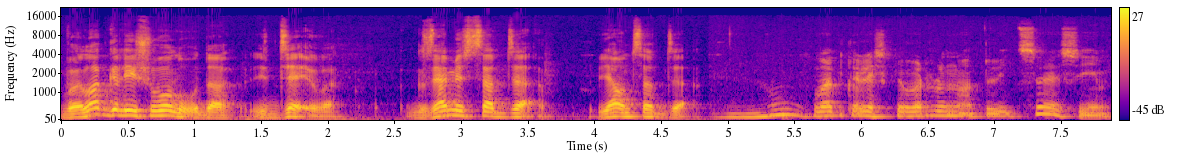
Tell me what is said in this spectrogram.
Vai latviešu valoda ir dzēva? Zemes sardzē, jauns sardzē. Nu, Latviešu var runāt līdz sēsīm.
